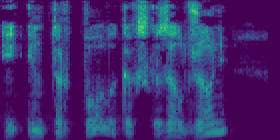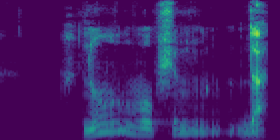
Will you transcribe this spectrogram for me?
И Интерпола, как сказал Джонни? Ну, в общем, да.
